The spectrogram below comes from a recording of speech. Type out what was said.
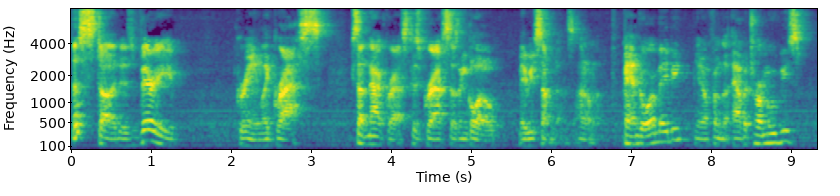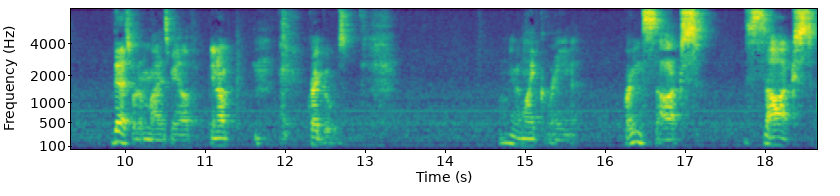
This stud is very green, like grass. Except not grass, because grass doesn't glow. Maybe some does, I don't know. Pandora, maybe? You know, from the Avatar movies? That's what it reminds me of, you know? Great movies. I don't even like green. Green sucks. Sucks.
